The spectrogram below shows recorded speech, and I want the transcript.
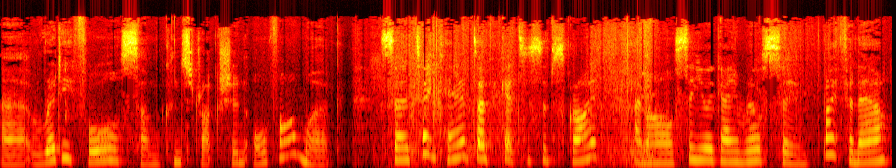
uh, ready for some construction or farm work. So take care, don't forget to subscribe, and I'll see you again real soon. Bye for now.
